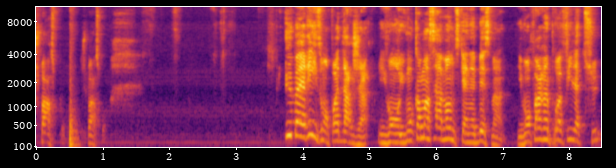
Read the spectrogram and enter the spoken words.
je pense pas. Je pense pas. Uber Eats, ils vont faire de l'argent. Ils vont, ils vont commencer à vendre du cannabis, man. Ils vont faire un profit là-dessus.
